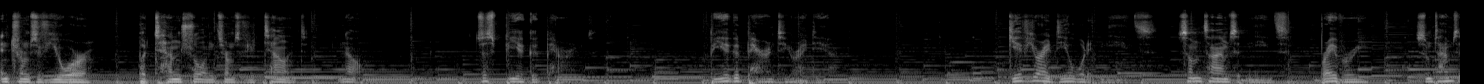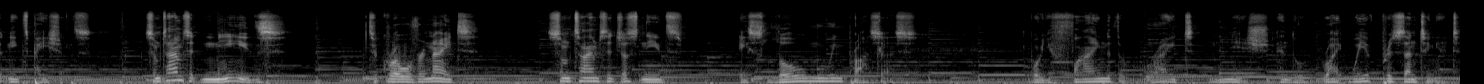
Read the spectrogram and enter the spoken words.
in terms of your potential, in terms of your talent. No. Just be a good parent. Be a good parent to your idea. Give your idea what it needs. Sometimes it needs bravery, sometimes it needs patience, sometimes it needs to grow overnight, sometimes it just needs a slow moving process where you find the right niche and the right way of presenting it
